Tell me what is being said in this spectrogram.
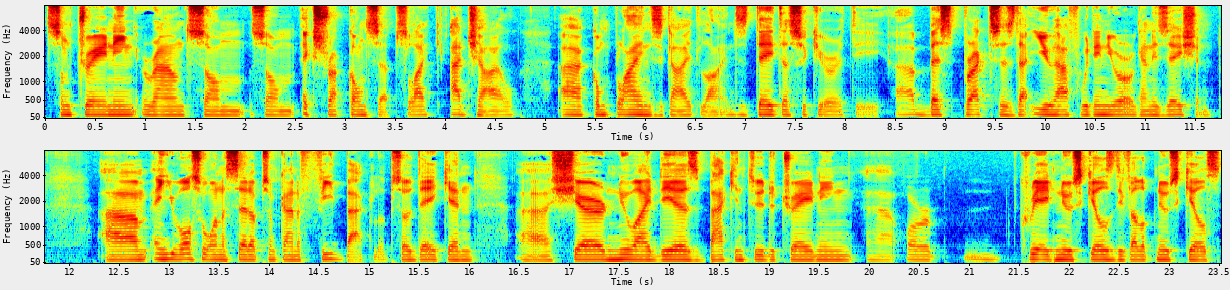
some training around some some extra concepts like agile, uh, compliance guidelines, data security, uh, best practices that you have within your organization. Um, and you also want to set up some kind of feedback loop so they can uh, share new ideas back into the training uh, or create new skills, develop new skills,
